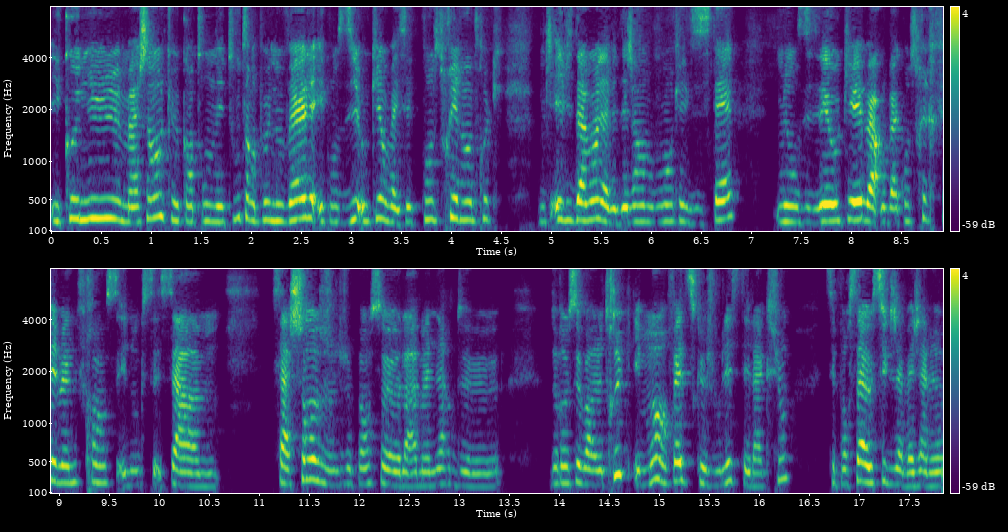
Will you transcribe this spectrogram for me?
et connu, machin, que quand on est toutes un peu nouvelles et qu'on se dit, OK, on va essayer de construire un truc. Donc, évidemment, il y avait déjà un mouvement qui existait, mais on se disait, OK, bah, on va construire Femen France. Et donc, ça, ça change, je pense, euh, la manière de, de recevoir le truc. Et moi, en fait, ce que je voulais, c'était l'action c'est pour ça aussi que j'avais jamais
